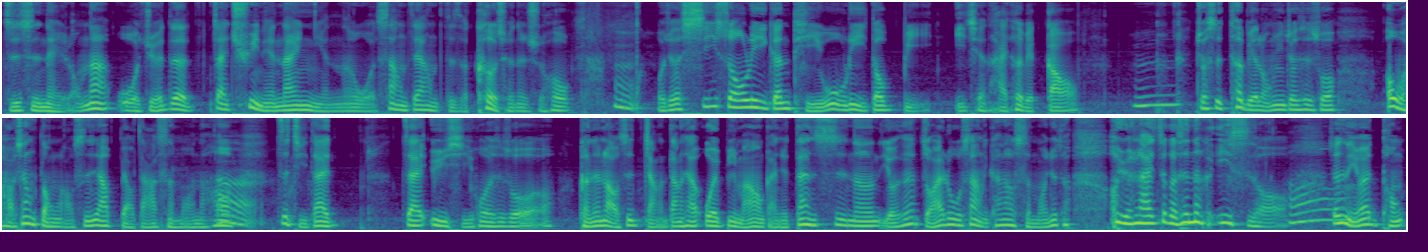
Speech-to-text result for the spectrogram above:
知识内容。那我觉得在去年那一年呢，我上这样子的课程的时候，嗯，我觉得吸收力跟体悟力都比以前还特别高，嗯，就是特别容易，就是说。哦，我好像懂老师要表达什么，然后自己在在预习，或者是说，可能老师讲的当下未必蛮有感觉，但是呢，有人走在路上，你看到什么，就说哦，原来这个是那个意思哦，就是你会同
